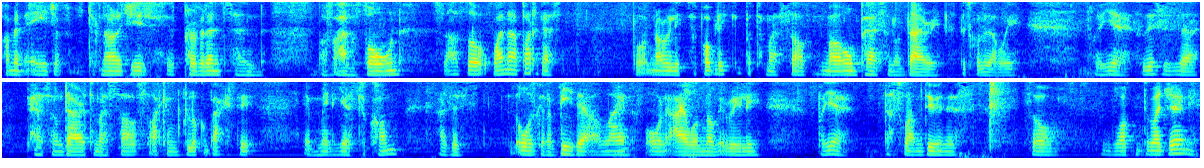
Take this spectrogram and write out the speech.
I'm in the age of technology is prevalent and I have a phone. So I thought, why not podcast? But not really to public, but to myself. It's my own personal diary. Let's call it that way. So yeah, so this is a personal diary to myself so I can look back at it in many years to come as it's, it's always to be there online. Only I will know it really. But yeah, that's why I'm doing this. So welcome to my journey.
